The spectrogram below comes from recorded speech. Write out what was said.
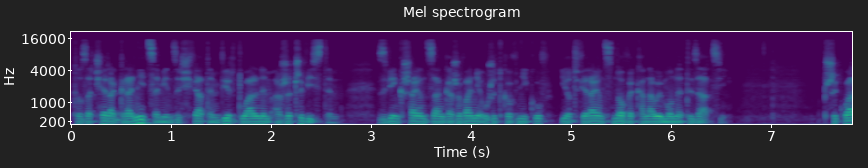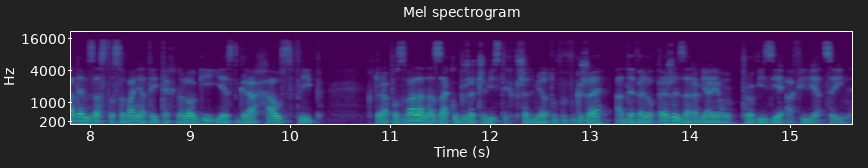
to zaciera granice między światem wirtualnym a rzeczywistym, zwiększając zaangażowanie użytkowników i otwierając nowe kanały monetyzacji. Przykładem zastosowania tej technologii jest gra House Flip, która pozwala na zakup rzeczywistych przedmiotów w grze, a deweloperzy zarabiają prowizje afiliacyjne.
